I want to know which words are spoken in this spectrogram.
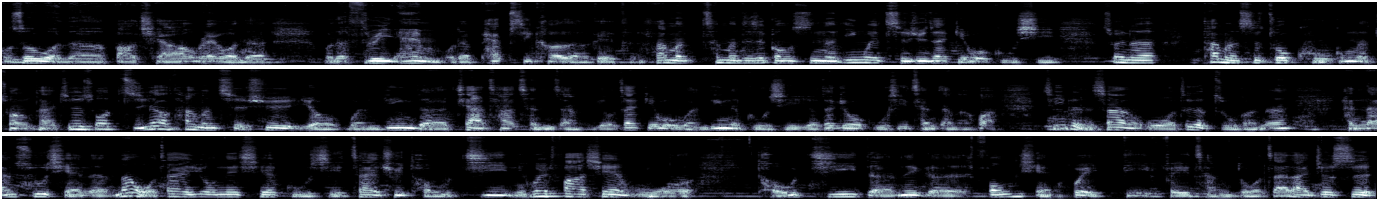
我说我的宝桥，来我的我的 Three M，我的 Pepsi Cola，OK，他们他们这些公司呢，因为持续在给我股息，所以呢，他们是做苦工的状态。就是说，只要他们持续有稳定的价差成长，有在给我稳定的股息，有在给我股息成长的话，基本上我这个组合呢很难输钱的。那我再用那些股息再去投机，你会发现我投机的那个风险会低非常多。再来就是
